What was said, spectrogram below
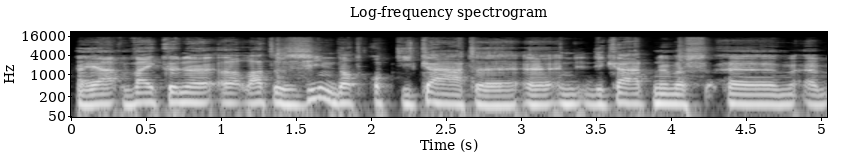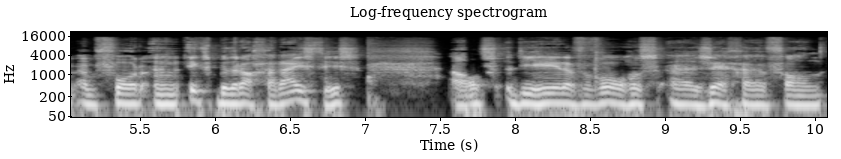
Nou ja, wij kunnen eh, laten zien dat op die kaarten, eh, die kaartnummers ehm, ehm, voor een x-bedrag gereisd is. Als die heren vervolgens eh, zeggen van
